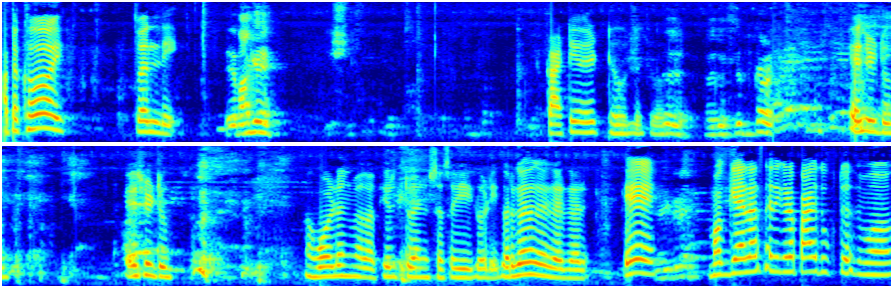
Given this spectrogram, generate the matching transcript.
आता खय. चालले काठी ठेवलं तू. AC to AC to golden बघा फिरतोय नुसता सगळीकडे. घर घर घर घर घर. ए मग गेलास का तिकडे? पाय दुखतोच मग.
